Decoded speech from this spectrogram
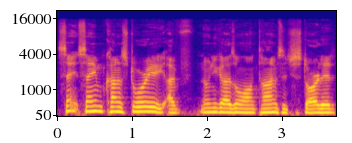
same same kind of story. I've known you guys a long time since you started.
